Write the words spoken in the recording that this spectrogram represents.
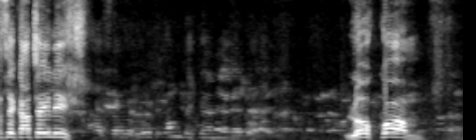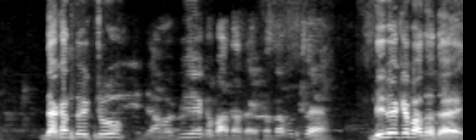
আছে কাঁচা ইলিশ। আচ্ছা লোক কম দেখান তো একটু। আমার বিয়েকে বাধা দেয় কথা বলছেন বিবেকে বাধা দেয়।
